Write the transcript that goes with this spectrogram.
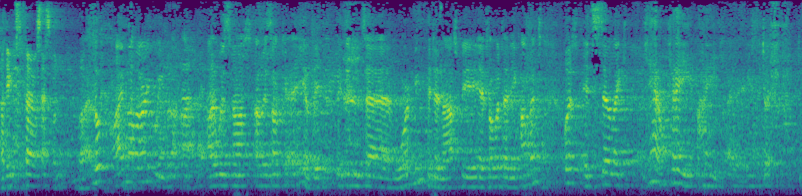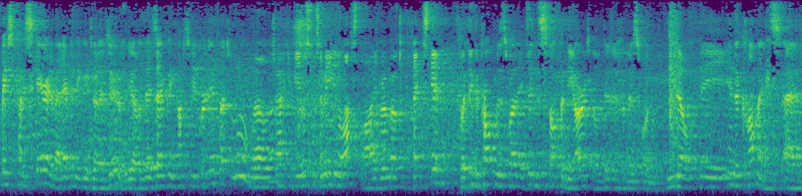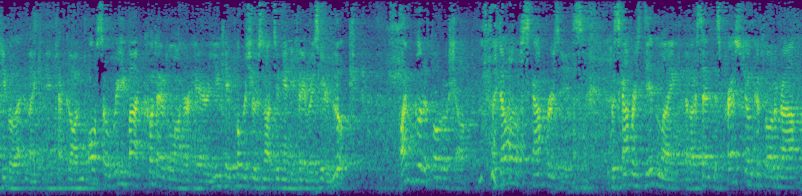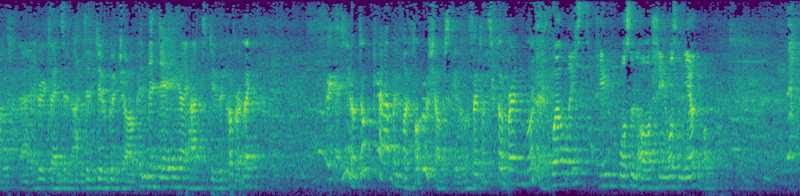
I think it's a fair assessment. But look, I'm not arguing, but I, I, I was not, I was not, you know, they, they didn't uh, warn me, they didn't ask me if I wanted any comment, but it's still like, yeah, okay, I, I just makes you kind of scared about everything you're going to do. You know, does everything have to be brilliant? I don't know. well, Jack, if you listen to me in the last slide, remember thick skin. But I think the problem is, well, it didn't stop in the article, did it, for this one? No, the in the comments, uh, people like it kept going. Also, really bad cut out along her hair. UK publisher is not doing any favors here. Look, I'm good at Photoshop. I don't know if Scampers is, but Scampers didn't like that I sent this press junket photograph of uh, Hillary Clinton and didn't do a good job in the day I had to do the cover. Like, you know, don't get at me with my Photoshop skills. I'd like, that's your bread and butter. Well, at least he wasn't, or she wasn't the only one.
